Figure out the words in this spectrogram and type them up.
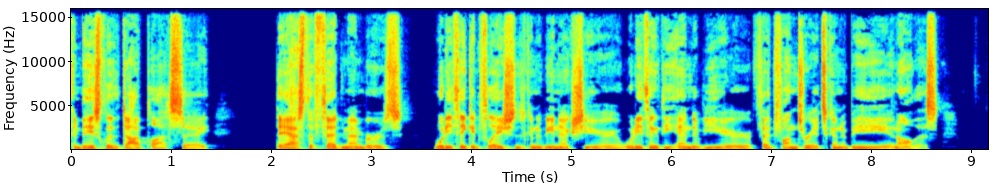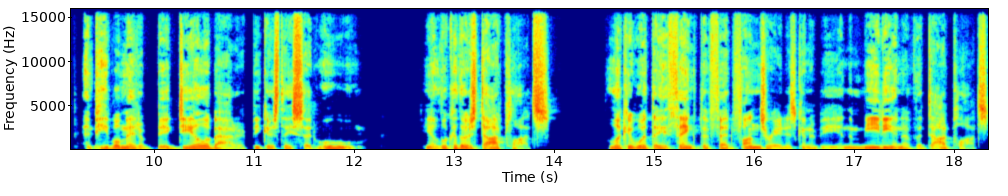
and basically the dot plots say they asked the Fed members what do you think inflation is going to be next year? What do you think the end of year Fed funds rate is going to be and all this? And people made a big deal about it because they said, ooh, you know, look at those dot plots. Look at what they think the Fed funds rate is going to be and the median of the dot plots.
